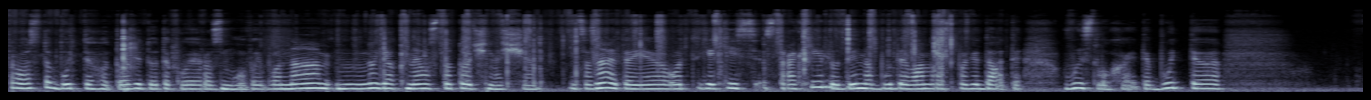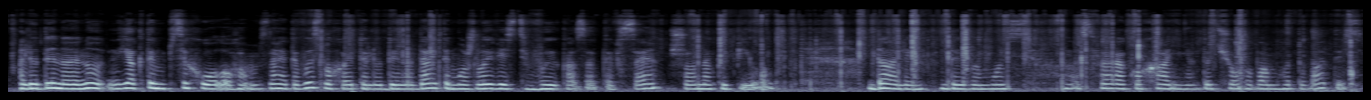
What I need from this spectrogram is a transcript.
Просто будьте готові до такої розмови. Вона ну, як не остаточна ще. Це знаєте, от якісь страхи людина буде вам розповідати. Вислухайте, будьте людиною, ну, як тим психологом. Знаєте, вислухайте людину, дайте можливість виказати все, що накипіло. Далі дивимось. е, Сфера кохання. До чого вам готуватись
